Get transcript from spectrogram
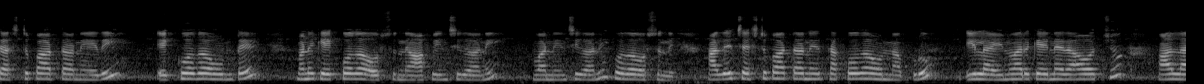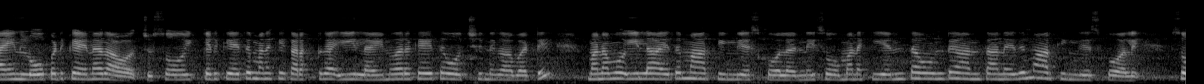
చెస్ట్ పార్ట్ అనేది ఎక్కువగా ఉంటే మనకి ఎక్కువగా వస్తుంది. హాఫ్ ఇంచ్ కానీ వన్ ఇంచ్ కానీ ఎక్కువగా వస్తుంది. అదే చెస్ట్ పార్ట్ అనేది తక్కువగా ఉన్నప్పుడు ఈ లైన్ వరకైనా రావచ్చు ఆ లైన్ లోపలికైనా రావచ్చు. సో ఇక్కడికి అయితే మనకి కరెక్ట్గా ఈ లైన్ వరకు అయితే వచ్చింది కాబట్టి మనము ఇలా అయితే మార్కింగ్ చేసుకోవాలండి. సో మనకి ఎంత ఉంటే అంత అనేది మార్కింగ్ చేసుకోవాలి. సో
